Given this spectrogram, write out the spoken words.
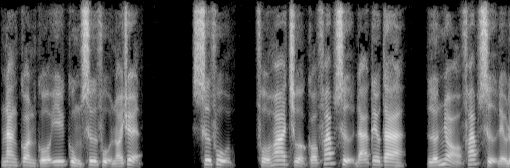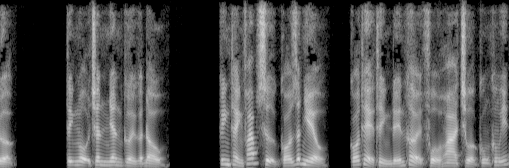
nàng còn cố ý cùng sư phụ nói chuyện. Sư phụ, phổ hoa chùa có pháp sự đã kêu ta, lớn nhỏ pháp sự đều được. Tịnh ngộ chân nhân cười gật đầu. Kinh thành pháp sự có rất nhiều, có thể thỉnh đến khởi phổ hoa chùa cũng không ít.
